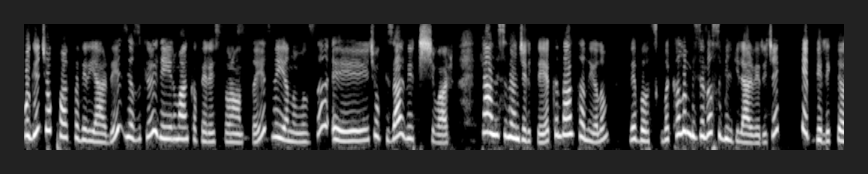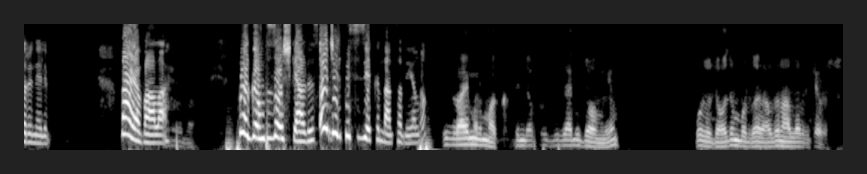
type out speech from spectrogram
Bugün çok farklı bir yerdeyiz. Yazıköy Değirmen Kafe Restorant'tayız ve yanımızda eee, çok güzel bir kişi var. Kendisini öncelikle yakından tanıyalım ve bak- bakalım bize nasıl bilgiler verecek. Hep birlikte öğrenelim. Merhabalar. Programımıza hoş geldiniz. Öncelikle sizi yakından tanıyalım. İbrahim Irmak, 1950 doğumluyum. Burada doğdum, burada aldım, alları dikiyoruz.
